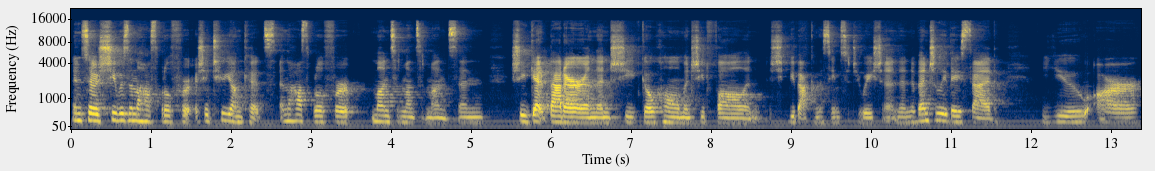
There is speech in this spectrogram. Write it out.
And so she was in the hospital for, she had two young kids in the hospital for months and months and months. And she'd get better and then she'd go home and she'd fall and she'd be back in the same situation. And eventually they said, You are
